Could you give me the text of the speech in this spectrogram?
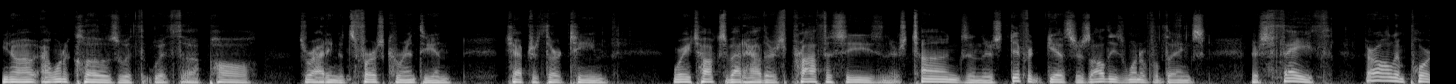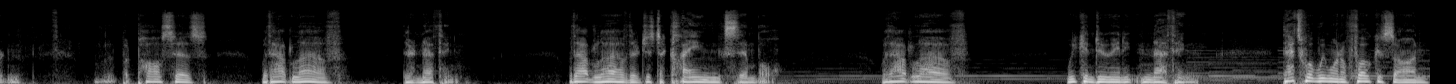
You know, I, I want to close with, with uh, Paul's writing, it's First Corinthians chapter 13, where he talks about how there's prophecies and there's tongues and there's different gifts. There's all these wonderful things. There's faith. They're all important. But Paul says, without love, they're nothing. Without love, they're just a clanging cymbal. Without love, we can do any, nothing. That's what we want to focus on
